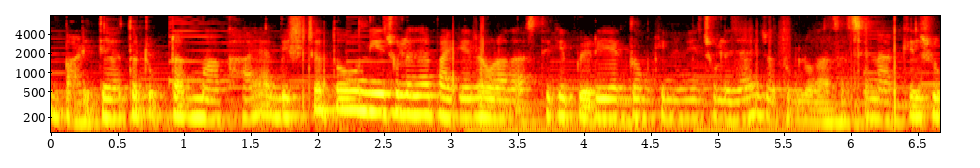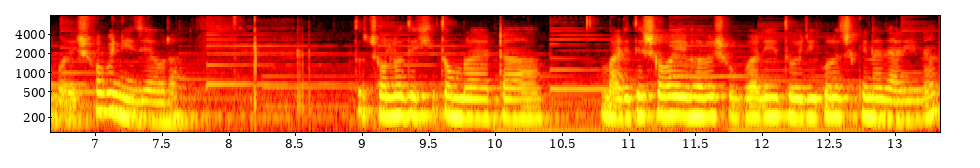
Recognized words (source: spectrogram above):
বাড়িতে হয়তো টুকটাক মা খায়। আর বেশিটা তো নিয়ে চলে যায় পাইকারিরা। ওরা গাছ থেকে পেড়ে একদম কিনে নিয়ে চলে যায়। যতগুলো গাছ আছে, নারকেল, সুপারি, সবই নিয়ে যায় ওরা। তো চলো দেখি তোমরা এটা বাড়িতে সবাই এভাবে সুপারি তৈরি করেছ কিনা জানি না।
